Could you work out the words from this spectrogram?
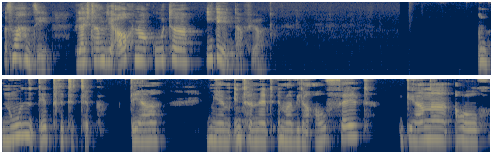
Was machen Sie? Vielleicht haben Sie auch noch gute Ideen dafür. Und nun der dritte Tipp, der mir im Internet immer wieder auffällt, gerne auch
